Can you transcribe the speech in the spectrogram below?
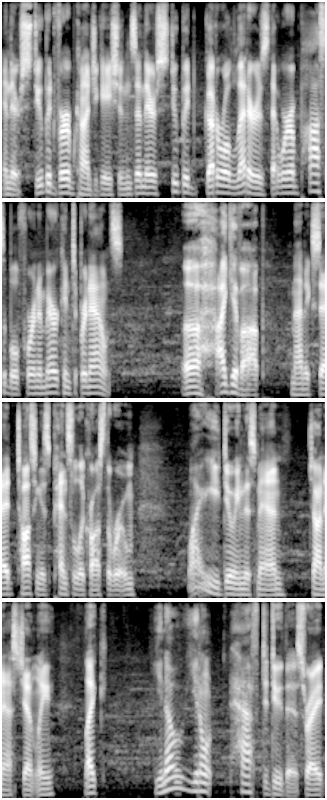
and their stupid verb conjugations and their stupid guttural letters that were impossible for an American to pronounce. Ugh, I give up. Maddox said, tossing his pencil across the room. Why are you doing this, man? John asked gently. Like, you know, you don't have to do this, right?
